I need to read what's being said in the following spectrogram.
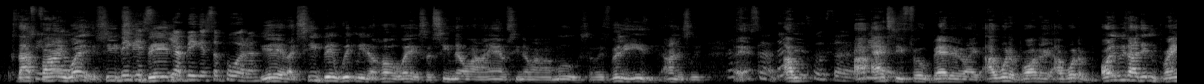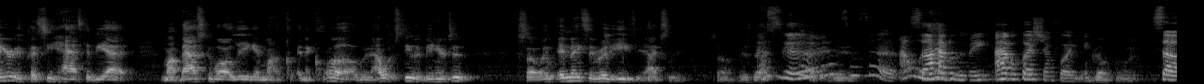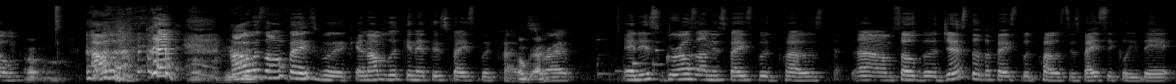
Cause I She find ways. She she Biggest, been your biggest supporter. yeah, like she been with me the whole way, so she know how I am. She know how I move. So it's really easy, honestly. That's Like, what's up. That is what's up. I actually feel better. Like I would have brought her. I would have. Only reason I didn't bring her is because she has to be at my basketball league and my in the club, and I would still have been here too. So it, it makes it really easy, actually. So it's That's just good. That's what's up. I So I have definitely be. I have a question for you. go for it. So Uh oh. I was Uh-oh. I was on Facebook and I'm looking at this Facebook post, Okay. right? And it's girls on this Facebook post. Um, so the gist of the Facebook post is basically that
